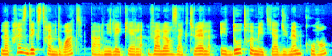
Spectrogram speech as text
La presse d'extrême droite, parmi lesquelles Valeurs Actuelles et d'autres médias du même courant,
